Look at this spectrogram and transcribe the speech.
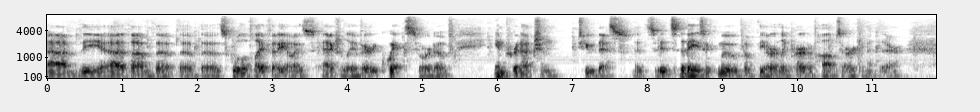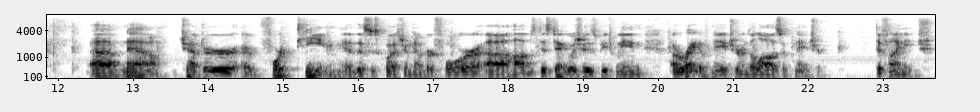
uh, the, uh, the, the, the, the School of Life video is actually a very quick sort of introduction to this. It's, it's the basic move of the early part of Hobbes' argument there. Um, now, chapter uh, 14, uh, this is question number four. Uh, Hobbes distinguishes between a right of nature and the laws of nature. Define each.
